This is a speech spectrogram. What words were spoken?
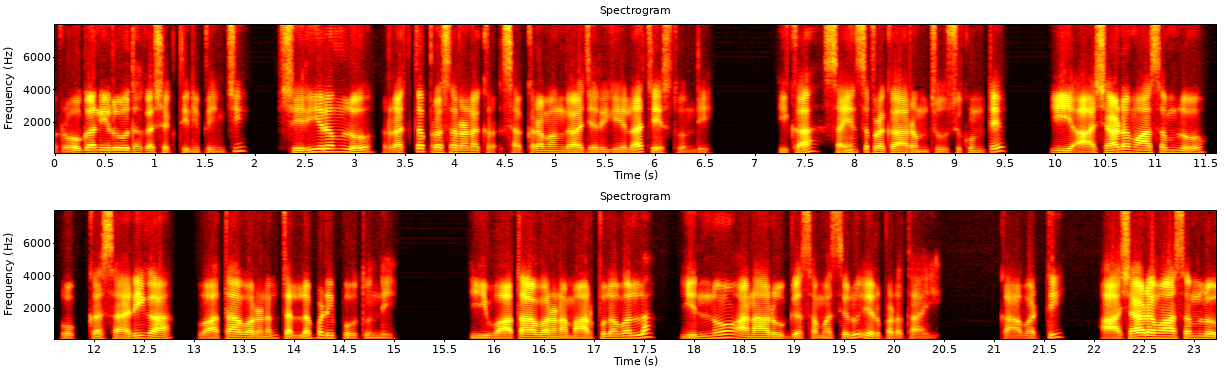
రోగనిరోధక శక్తిని పెంచి శరీరంలో రక్త ప్రసరణ సక్రమంగా జరిగేలా చేస్తుంది. ఇక సైన్స్ ప్రకారం చూసుకుంటే ఈ ఆషాఢమాసంలో ఒక్కసారిగా వాతావరణం చల్లబడిపోతుంది. ఈ వాతావరణ మార్పుల వల్ల ఎన్నో అనారోగ్య సమస్యలు ఏర్పడతాయి. కాబట్టి ఆషాఢమాసంలో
